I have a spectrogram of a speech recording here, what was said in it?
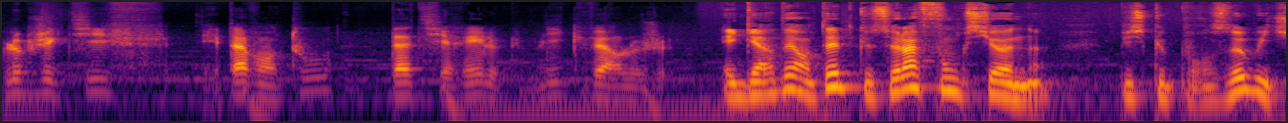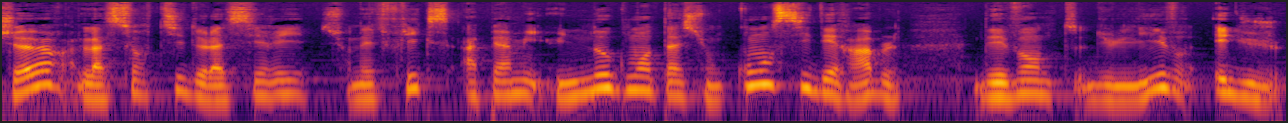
L'objectif est avant tout d'attirer le public vers le jeu. Et gardez en tête que cela fonctionne puisque pour The Witcher, la sortie de la série sur Netflix a permis une augmentation considérable des ventes du livre et du jeu.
